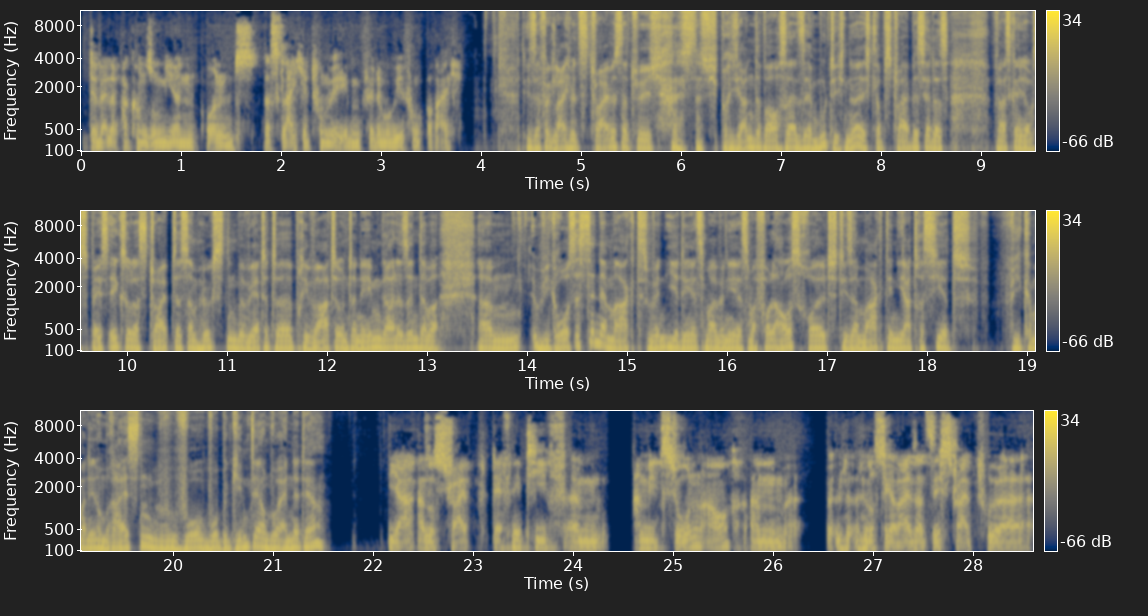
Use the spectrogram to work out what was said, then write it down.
Developer konsumieren. Und das Gleiche tun wir eben für den Mobilfunkbereich. Dieser Vergleich mit Stripe ist natürlich, ist natürlich brillant, aber auch sehr, sehr mutig. Ne? Ich glaube, Stripe ist ja das, ich weiß gar nicht, ob SpaceX oder Stripe das am höchsten bewertete private Unternehmen gerade sind, aber ähm, wie groß ist denn der Markt, wenn ihr den jetzt mal, wenn ihr das mal voll ausrollt, dieser Markt, den ihr adressiert? Wie kann man den umreißen? Wo, wo beginnt der und wo endet der? Ja, also Stripe definitiv ähm, Ambitionen auch. Ähm, lustigerweise hat sich Stripe früher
